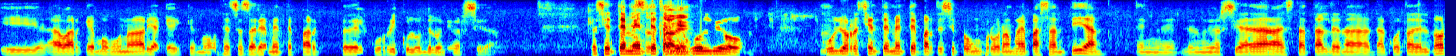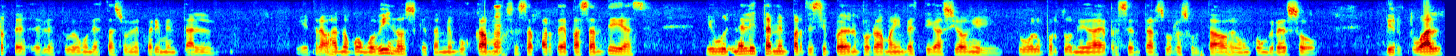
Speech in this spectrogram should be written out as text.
y abarquemos una área que, que no es necesariamente parte del currículum de la universidad. Recientemente también Julio, mm. Julio recientemente participó en un programa de pasantía en eh, la Universidad Estatal de Dakota del Norte. Él estuvo en una estación experimental eh, trabajando con ovinos, que también buscamos esa parte de pasantías. Y Wilnelli también participó en el programa de investigación y tuvo la oportunidad de presentar sus resultados en un congreso virtual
